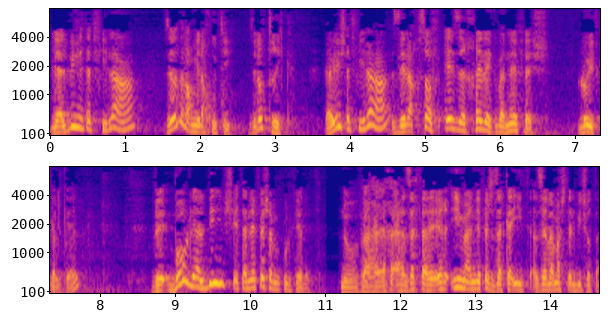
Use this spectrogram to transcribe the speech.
להלביש את התפילה זה לא דבר מלאכותי, זה לא טריק. להגיש את התפילה זה לחשוף איזה חלק בנפש לא יתקלקל, ובו להלביש את הנפש המקולקלת. נו, אז איך אתה, אם הנפש זכאית, אז למה שתלביש אותה?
